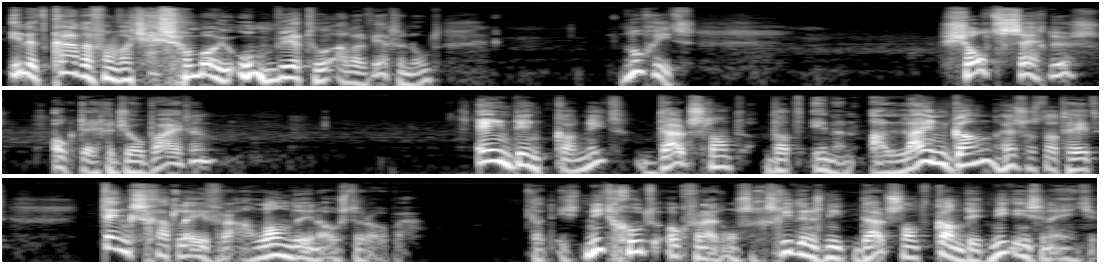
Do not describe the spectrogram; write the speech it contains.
in het kader van wat jij zo mooi omweertoe aller werten noemt, nog iets. Scholz zegt dus, ook tegen Joe Biden, één ding kan niet, Duitsland dat in een alleingang, zoals dat heet, tanks gaat leveren aan landen in Oost-Europa. Dat is niet goed, ook vanuit onze geschiedenis niet. Duitsland kan dit niet in zijn eentje.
